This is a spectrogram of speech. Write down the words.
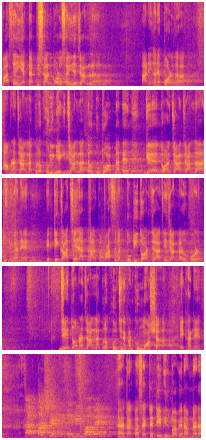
পাশেই একটা বিশাল বড় সাইজের জানলা। আর এখানে পর্দা। আমরা জানলাগুলো খুলিনি, এই জানলাতেও দুটো আপনাদের দরজা, জানলা আছে এখানে। একটি কাচের আর তার পাশে মানে দুটি দরজা আছে জানলার উপর যেহেতু আমরা জানলাগুলো খুলছি না, কারণ খুব মশা এখানে। তার পাশে একটা টেবিল পাবেন। হ্যাঁ তার পাশে একটা টেবিল পাবেন আপনারা।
